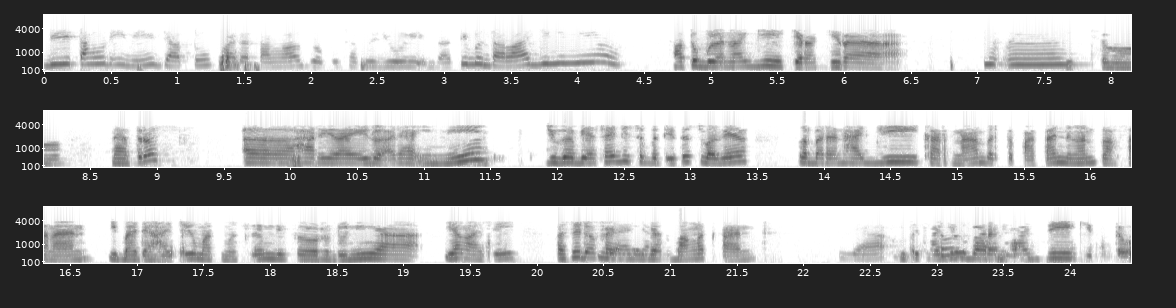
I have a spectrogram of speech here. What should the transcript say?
di tahun ini jatuh pada tanggal 21 Juli. Berarti bentar lagi nih, Mil. satu bulan lagi kira-kira. Mm-mm. Gitu. Nah, terus eh, hari raya Idul Adha ini juga biasanya disebut itu sebagai Lebaran Haji karena bertepatan dengan pelaksanaan ibadah haji umat Muslim di seluruh dunia. Ya nggak sih? Pasti udah Iya, iya. familiar banget kan? Ya, Dikit betul lagi Lebaran. Haji gitu.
